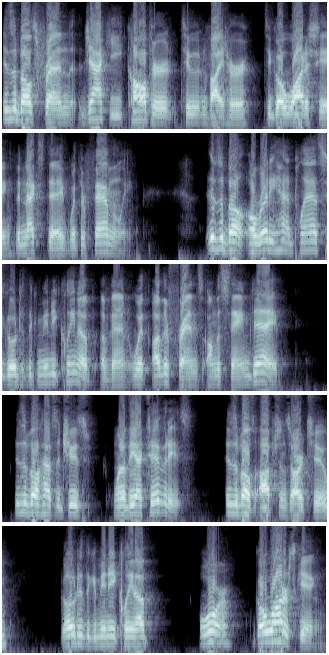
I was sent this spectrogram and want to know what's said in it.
Isabel's friend Jackie called her to invite her to go water skiing the next day with her family. Isabel already had plans to go to the community cleanup event with other friends on the same day. Isabel has to choose one of the activities. Isabel's options are to go to the community cleanup or go water skiing.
